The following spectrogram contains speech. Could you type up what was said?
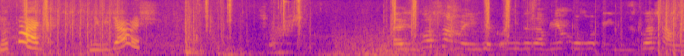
No tak, nie widziałeś? Ej, zgłaszamy ich, jak oni go zabiją, to zgł- ich zgłaszamy.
